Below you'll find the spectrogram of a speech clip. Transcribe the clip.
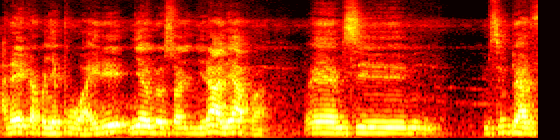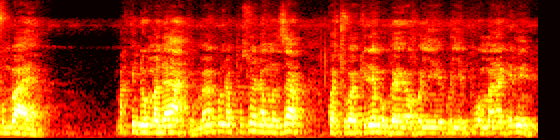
Anaweka kwenye pua. Ili nyewe ndio swali jirani hapa. E, msi msimpe harufu mbaya. Maki ndio maana yake. Maana kuna poswa na mwenzako kwa chukua kilemba kaweka kwenye kwenye pua maana yake nini?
